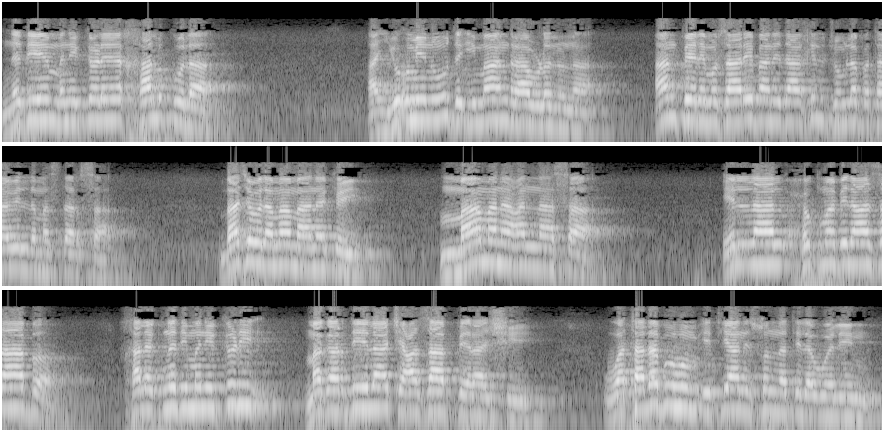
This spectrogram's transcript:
ندی منی کړي خلق لا ان یؤمنو د ایمان راوړلو نه ان په لمصاری باندې داخل جمله په تاویل د مصدر سره بعض علما معنی کوي ما منع الناس الا الحكم بالعذاب خلق نه دی منی کړي مگر دی لا چې عذاب پیراشي وطلبهم اتيان سنت الاولين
